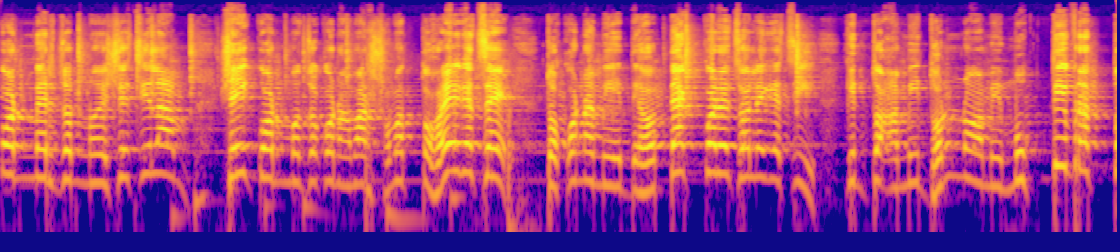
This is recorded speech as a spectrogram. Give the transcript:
কর্মের জন্য এসেছিলাম, সেই কর্ম যখন আমার সমাপ্ত হয়ে গেছে, তখন আমি এই দেহ ত্যাগ করে চলে গেছি। কিন্তু আমি ধন্য, আমি মুক্তিপ্রাপ্ত,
